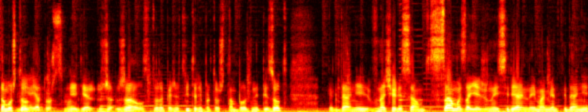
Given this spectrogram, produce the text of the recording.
Потому что Не, я тоже смотрю. Нет, я жа- жаловался тоже, опять же, в Твиттере про то, что там был один эпизод, когда они в начале сам, самый заезженный сериальный момент, когда они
